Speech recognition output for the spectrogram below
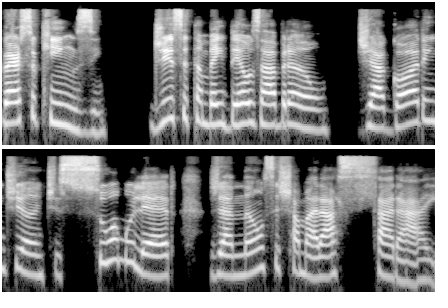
Verso 15. Disse também Deus a Abraão: De agora em diante, sua mulher já não se chamará Sarai,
